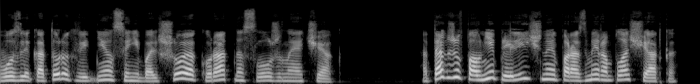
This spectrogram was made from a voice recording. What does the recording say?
возле которых виднелся небольшой, аккуратно сложенный очаг. А также вполне приличная по размерам площадка,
